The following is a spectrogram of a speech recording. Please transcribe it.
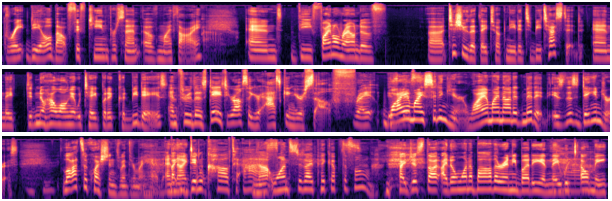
great deal, about 15% of my thigh. And the final round of uh, tissue that they took needed to be tested. And they didn't know how long it would take, but it could be days. And through those days, you're also you're asking yourself, right? Why am I sitting here? Why am I not admitted? Is this dangerous? Lots of questions went through my head. And But I didn't call to ask. Not once did I pick up the phone. I just thought I don't want to bother anybody, and they would tell me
